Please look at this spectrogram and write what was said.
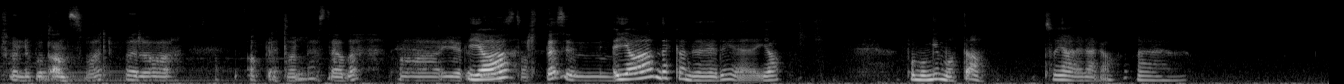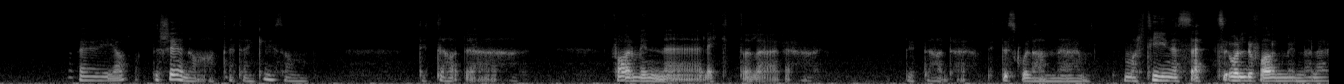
Føler du på et ansvar for å opprettholde stedet? Gjøre Ja. det stolte, siden Ja, det kan du. Det, ja. På mange måter så gjør jeg det, da. Uh, uh, ja, det skjer nå at jeg tenker liksom Dette hadde far min uh, likt, eller dette, hadde, dette skulle han Martine sett, oldefaren min, eller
